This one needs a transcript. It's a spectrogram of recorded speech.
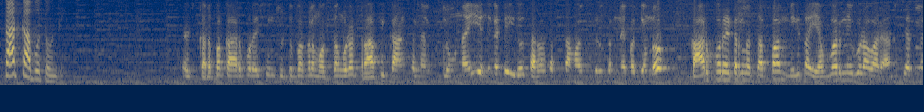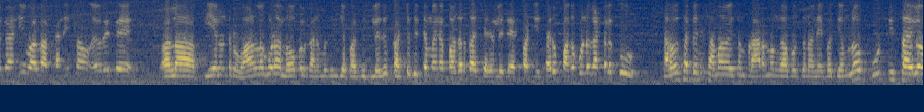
స్టార్ట్ కాబోతోంది? కడప కార్పొరేషన్ చుట్టుపక్కల మొత్తం కూడా ట్రాఫిక్ ఆంక్షలు నెలకొల్పి ఉన్నాయి. ఎందుకంటే ఈరోజు సర్వసభ సమావేశం జరుగుతున్న నేపథ్యంలో కార్పొరేటర్లను తప్ప మిగతా ఎవరిని కూడా వారి అనుచరులు కానీ వాళ్ళ కనీసం ఎవరైతే వాళ్ళ పిఎల్ ఉంటారో వాళ్ళని కూడా లోపలికి అనుమతించే పరిస్థితి లేదు. కట్టుదిట్టమైన భద్రతా చర్యలు ఏర్పాటు చేశారు. పదకొండు గంటలకు సర్వసభ్య సమావేశం ప్రారంభం కాబోతున్న నేపథ్యంలో పూర్తి స్థాయిలో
